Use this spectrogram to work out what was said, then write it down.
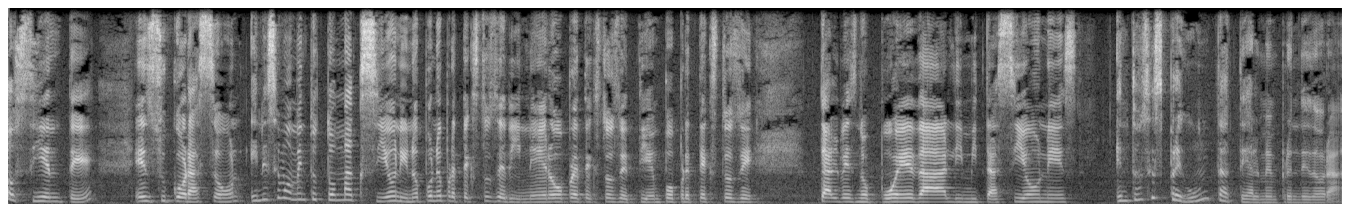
lo siente en su corazón, en ese momento toma acción y no pone pretextos de dinero, pretextos de tiempo, pretextos de tal vez no pueda, limitaciones. Entonces pregúntate, alma emprendedora,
